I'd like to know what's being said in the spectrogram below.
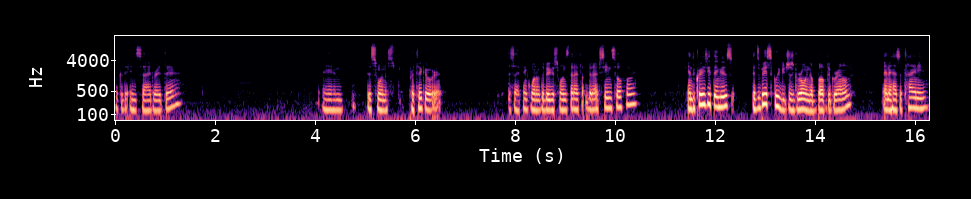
Look at the inside right there. And this one is particular is I think one of the biggest ones that I've that I've seen so far. And the crazy thing is, it's basically just growing above the ground, and it has a tiny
